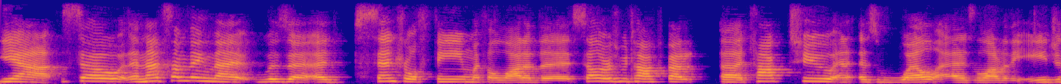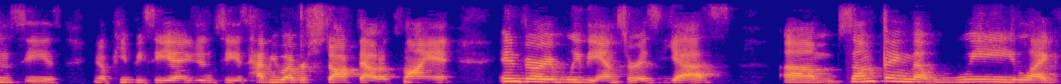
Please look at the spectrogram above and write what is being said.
Yeah. So, and that's something that was a, a central theme with a lot of the sellers we talked about, uh, talked to, and as well as a lot of the agencies, you know, PPC agencies. Have you ever stocked out a client? Invariably, the answer is yes. Um, something that we like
